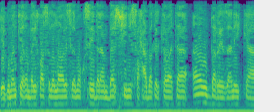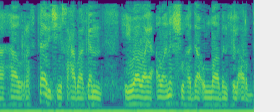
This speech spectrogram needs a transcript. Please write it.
بێگومان پێغمبەری خوا صلی الله عليه وسلم قسەی بەرامبەر چینی سەحابە کرد کەواتە ئەو بەڕێزانەی هاو ڕفتاری چینی سەحاباکەن هیوا وایە ئەوانە شوهدا الله بن في الأرض.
